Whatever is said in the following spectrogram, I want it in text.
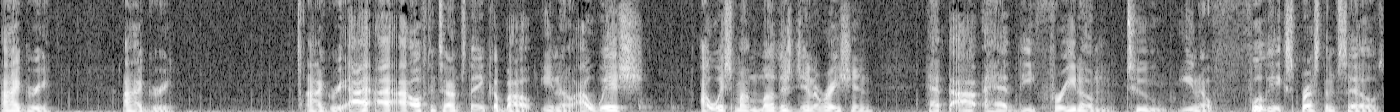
I agree. I agree. I agree. I, I, I oftentimes think about, you know, I wish I wish my mother's generation had the I had the freedom to, you know, fully express themselves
